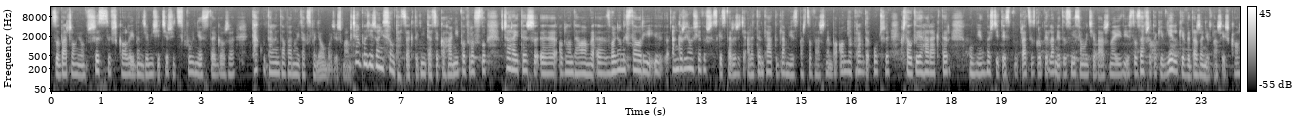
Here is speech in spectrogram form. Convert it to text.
zobaczą ją wszyscy w szkole i będziemy się cieszyć wspólnie z tego, że tak utalentowaną i tak wspaniałą młodzież mamy. Chciałam powiedzieć, że oni są tacy aktywni, tacy kochani. Po prostu wczoraj też e, oglądałam e, Zwolnionych z. E, Angażują się we wszystkie sfery życia, ale ten teatr dla mnie jest bardzo ważny, bo on naprawdę uczy, kształtuje charakter, umiejętności tej współpracy z grupy. Dla mnie to jest niesamowicie ważne i jest to zawsze takie wielkie wydarzenie w naszej szkole.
